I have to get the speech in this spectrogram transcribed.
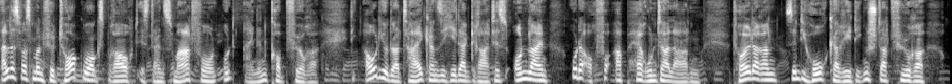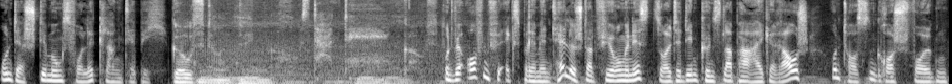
Alles, was man für Talkwalks braucht, ist ein Smartphone und einen Kopfhörer. Die Audiodatei kann sich jeder gratis online oder auch vorab herunterladen. Toll daran sind die hochkarätigen Stadtführer und der stimmungsvolle Klangteppich. Ghost Hunting. Und wer offen für experimentelle Stadtführungen ist, sollte dem Künstlerpaar Heike Rausch und Thorsten Grosch folgen.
